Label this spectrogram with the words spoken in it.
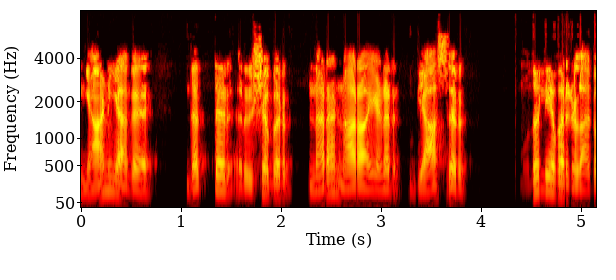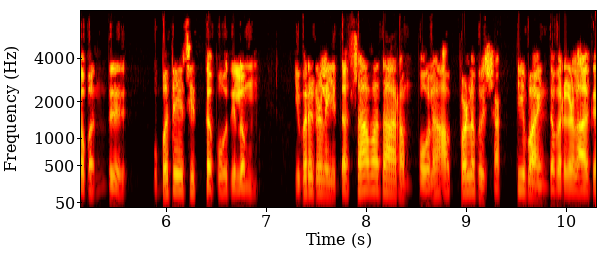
ஞானியாக தத்தர் ரிஷபர் நரநாராயணர் வியாசர் முதலியவர்களாக வந்து உபதேசித்த போதிலும் இவர்களை தசாவதாரம் போல அவ்வளவு சக்தி வாய்ந்தவர்களாக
